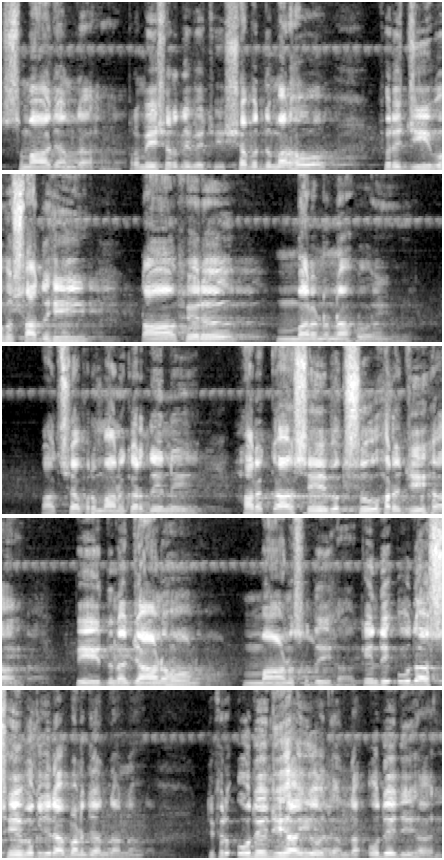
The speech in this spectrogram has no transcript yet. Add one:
ਸਮਾ ਜਾਂਦਾ ਹੈ। ਪਰਮੇਸ਼ਰ ਦੇ ਵਿੱਚ ਹੀ ਸ਼ਬਦ ਮਰਹੋ ਫਿਰ ਜੀਵ ਹੋ ਸਦ ਹੀ, ਤਾਂ ਫਿਰ ਮਰਨ ਨਾ ਹੋਈ। ਪਾਤਸ਼ਾਹ ਫਰਮਾਨ ਕਰਦੇ ਨੇ, ਹਰ ਕਾ ਸੇਵਕ ਸੋ ਹਰ ਜੇਹਾ, ਭੇਦ ਨ ਜਾਣੋ ਮਾਨਸ ਦੇਹਾ। ਕਹਿੰਦੇ ਉਹਦਾ ਸੇਵਕ ਜਿਹੜਾ ਬਣ ਜਾਂਦਾ ਨਾ ਤੇ ਫਿਰ ਉਹਦੇ ਜਿਹਾ ਹੀ ਹੋ ਜਾਂਦਾ, ਉਹਦੇ ਜਿਹਾ ਹੀ।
